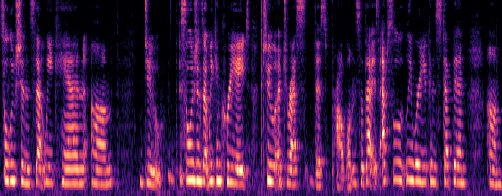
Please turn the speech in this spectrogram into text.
solutions that we can um, do, solutions that we can create to address this problem. So that is absolutely where you can step in. Um,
